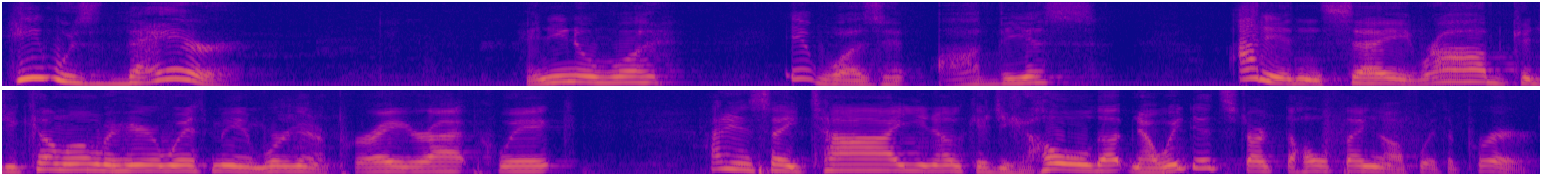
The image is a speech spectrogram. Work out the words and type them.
He was there. And you know what? It wasn't obvious. I didn't say, Rob, could you come over here with me and we're going to pray right quick? I didn't say, Ty, you know, could you hold up? Now, we did start the whole thing off with a prayer.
